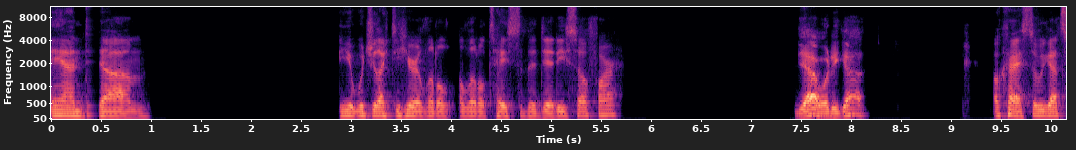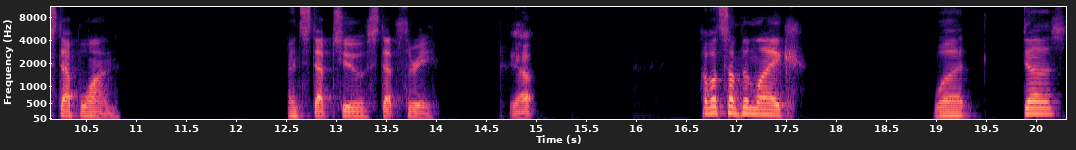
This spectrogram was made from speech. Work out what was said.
And um would you like to hear a little a little taste of the ditty so far? Yeah, what do you got? Okay, so we got step one, and step two, step three. Yeah. How about something like, What does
